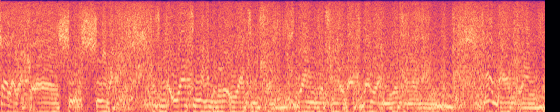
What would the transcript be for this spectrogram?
şöyle bak şuna bak mesela İyyâkin nâhıdı ve İyyâkin yalnızca sana ibadet eder yalnızca sana yalnızca ne davet yalnızca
